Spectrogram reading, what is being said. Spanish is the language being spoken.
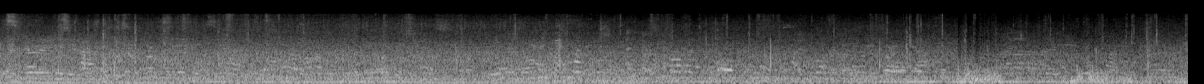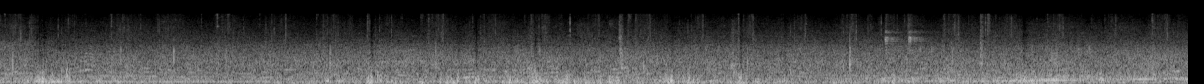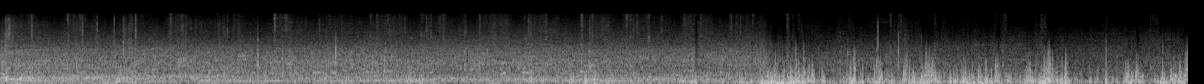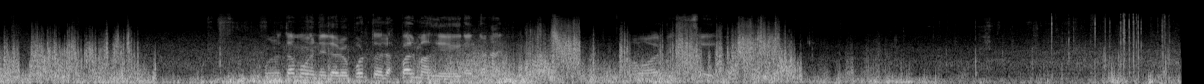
It's very easy. Estamos en el aeropuerto de Las Palmas de Gran Canaria.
